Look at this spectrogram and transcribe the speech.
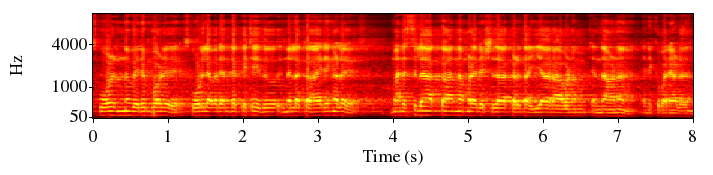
സ്കൂളിൽ നിന്ന് വരുമ്പോൾ സ്കൂളിൽ അവരെന്തൊക്കെ ചെയ്തു എന്നുള്ള കാര്യങ്ങൾ മനസ്സിലാക്കാൻ നമ്മുടെ രക്ഷിതാക്കൾ തയ്യാറാവണം എന്നാണ് എനിക്ക് പറയാനുള്ളത്.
